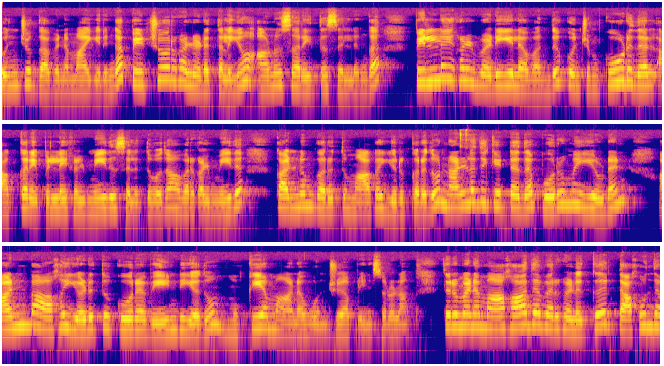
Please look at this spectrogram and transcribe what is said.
கொஞ்சம் கவனமாக இருங்க. பெற்றோர்களிடத்துலையும் அனுசரித்து செல்லுங்க. பிள்ளைகள் வழியில் வந்து கொஞ்சம் கூடுதல் அக்கறை பிள்ளைகள் மீது செலுத்துவதும் அவர்கள் மீது கண்ணு கண்ணும் கருத்துமாக இருக்கிறதும் நல்லது கெட்டதை பொறுமையுடன் அன்பாக எடுத்து கூற வேண்டியதும் முக்கியமான ஒன்று அப்படின்னு சொல்லலாம். திருமணமாகாதவர்களுக்கு தகுந்த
